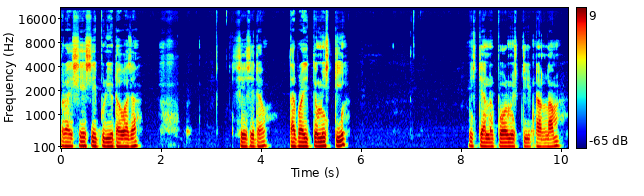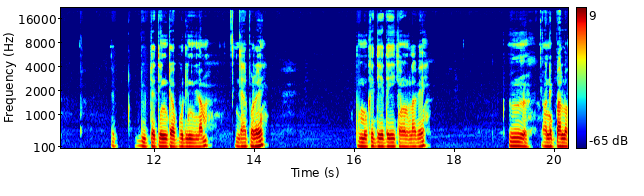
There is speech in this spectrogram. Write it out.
প্রায় শেষ এই পুরিওটাও ভাজা। শেষ এটাও। তারপর এই তো মিষ্টি। মিষ্টি আনার পর মিষ্টি ঢাললাম দুইটা, তিনটা পুরি নিলাম। দেওয়ার পরে মুখে দিয়ে দেখি কেমন লাগে। হুম, অনেক ভালো।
